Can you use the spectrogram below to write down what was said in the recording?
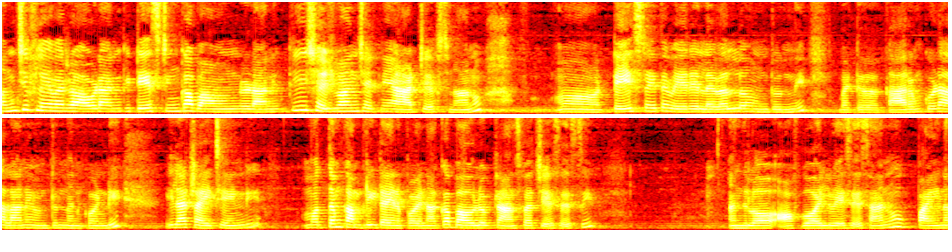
మంచి ఫ్లేవర్ రావడానికి టేస్ట్ ఇంకా బాగుండడానికి షెజ్వాన్ చట్నీ యాడ్ చేస్తున్నాను. టేస్ట్ అయితే వేరే లెవెల్లో ఉంటుంది. బట్ కారం కూడా అలానే ఉంటుంది అనుకోండి ఇలా ట్రై చేయండి. మొత్తం కంప్లీట్ అయిపోయినాక బౌల్లోకి ట్రాన్స్ఫర్ చేసేసి అందులో ఆఫ్ బాయిల్ వేసేసాను. పైన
